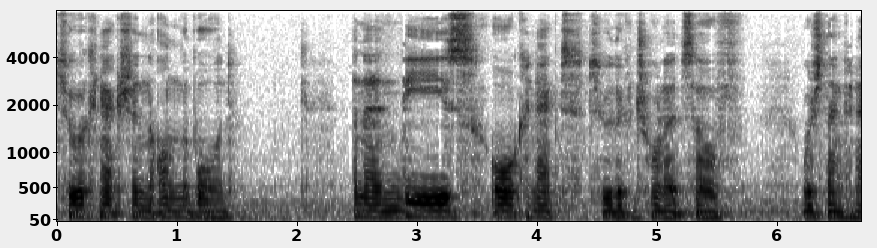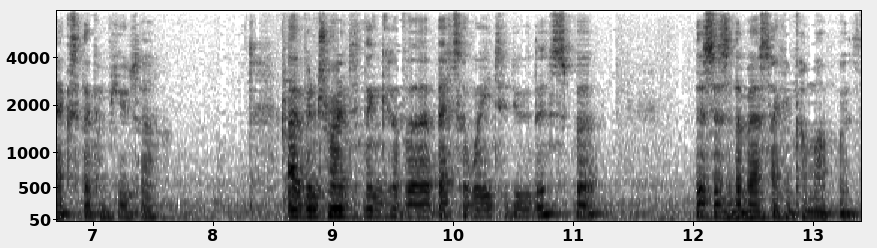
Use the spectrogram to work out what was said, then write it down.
to a connection on the board. And then these all connect to the controller itself, which then connects to the computer. I've been trying to think of a better way to do this, but this is the best I can come up with.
